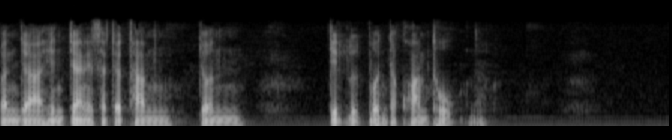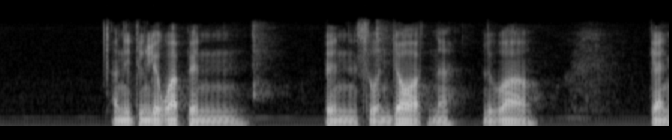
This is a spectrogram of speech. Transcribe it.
ปัญญาเห็นแจ้งในสัจธรรมจนจิตหลุดพ้นจากความทุกข์นะอันนี้จึงเรียกว่าเป็นเป็นส่วนยอดนะหรือว่าแกน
